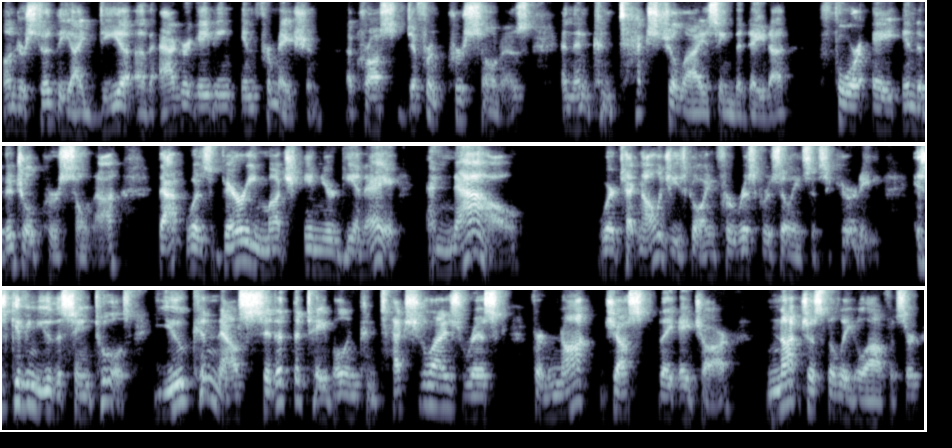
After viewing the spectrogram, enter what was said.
understood the idea of aggregating information across different personas and then contextualizing the data for a individual persona that was very much in your dna and now where technology is going for risk resilience and security is giving you the same tools you can now sit at the table and contextualize risk for not just the hr not just the legal officer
